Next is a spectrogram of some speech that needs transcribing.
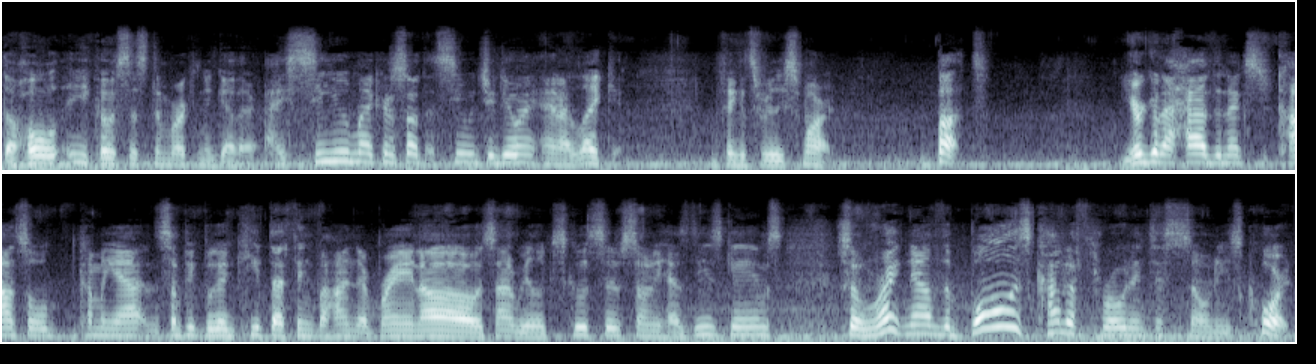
The whole ecosystem working together. I see you, Microsoft. I see what you're doing, and I like it. I think it's really smart. But you're going to have the next console coming out, and some people are going to keep that thing behind their brain. Oh, it's not real exclusive. Sony has these games. So right now, the ball is kind of thrown into Sony's court.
